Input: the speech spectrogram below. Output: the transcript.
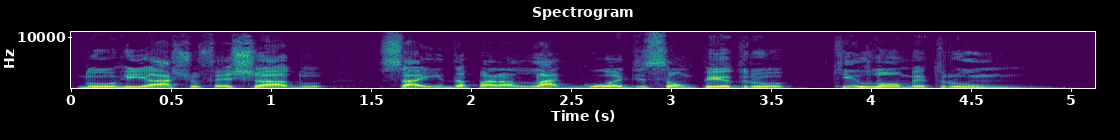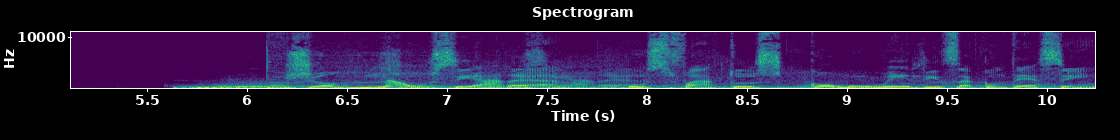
no Riacho Fechado, saída para Lagoa de São Pedro, quilômetro 1. Jornal Ceará. Os fatos como eles acontecem.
